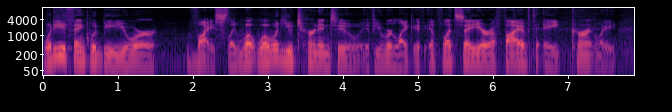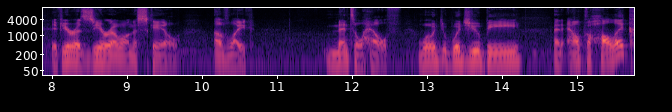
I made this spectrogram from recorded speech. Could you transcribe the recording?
what do you think would be your vice? Like what what would you turn into if you were like if, if let's say you're a five to eight currently, if you're a zero on the scale of like mental health, would would you be an alcoholic?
